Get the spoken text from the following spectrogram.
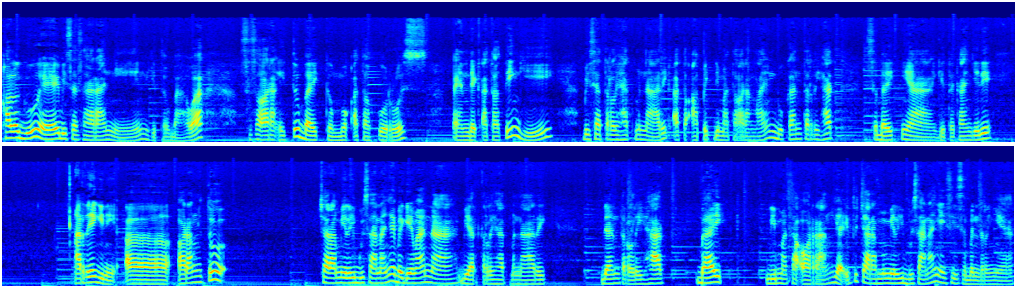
Kalau gue bisa saranin gitu bahwa seseorang itu baik gemuk atau kurus pendek atau tinggi bisa terlihat menarik atau apik di mata orang lain bukan terlihat sebaiknya gitu kan. Jadi artinya gini uh, orang itu cara milih busananya bagaimana? Biar terlihat menarik dan terlihat baik di mata orang ya itu cara memilih busananya sih sebenarnya.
